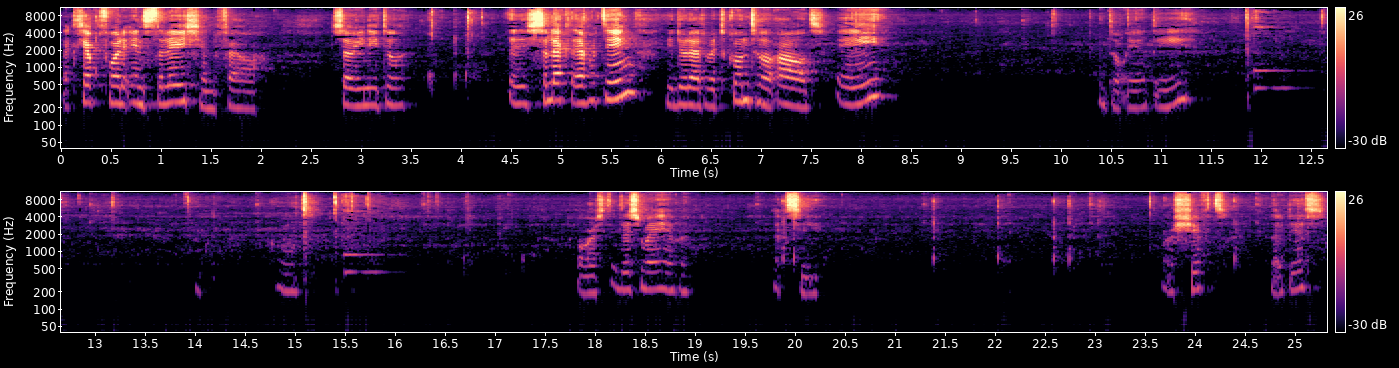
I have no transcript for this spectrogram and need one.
except for the installation file. So you need to uh, select everything. You do that with Ctrl Alt A Ctrl Alt A. Or this way? Let's see. Or shift like this.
